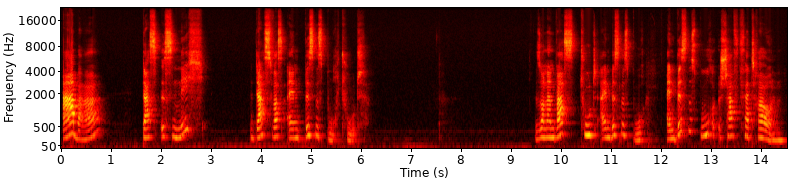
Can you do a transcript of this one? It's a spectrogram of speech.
Aber das ist nicht das, was ein Businessbuch tut. Sondern was tut ein Businessbuch? Ein Businessbuch schafft Vertrauen.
